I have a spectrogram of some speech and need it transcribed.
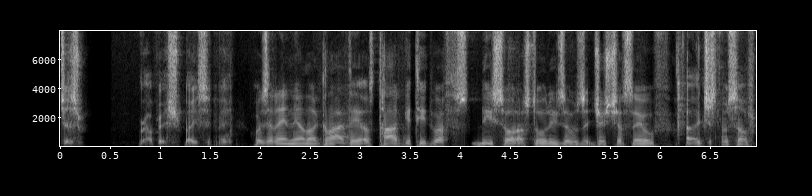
just rubbish, basically. Was there any other gladiators targeted with these sort of stories, or was it just yourself? Uh, just myself.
